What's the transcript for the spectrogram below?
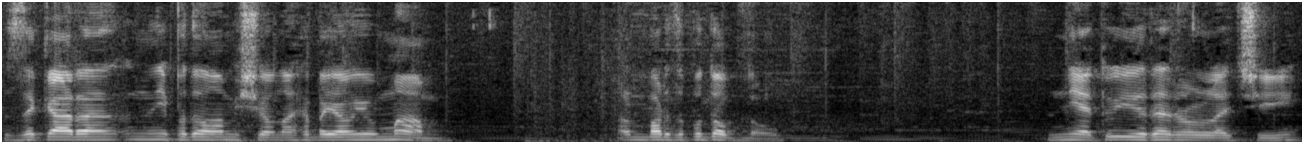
Zegara nie podoba mi się ona, chyba ja ją mam. Ale bardzo podobną. Nie, tu i reroll leci.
